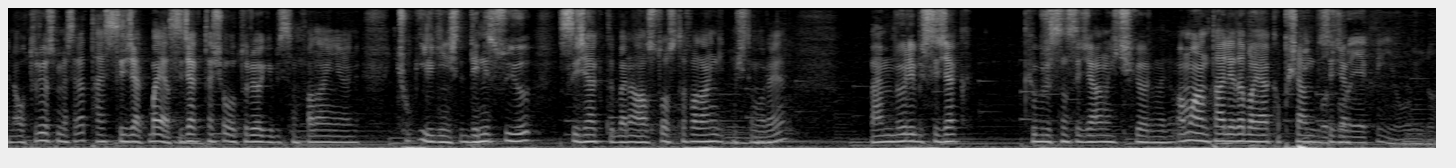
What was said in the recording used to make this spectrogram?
Yani oturuyorsun mesela taş sıcak baya sıcak taşa oturuyor gibisin falan yani. Çok ilginçti. Deniz suyu sıcaktı. Ben Ağustos'ta falan gitmiştim oraya. Ben böyle bir sıcak Kıbrıs'ın sıcağını hiç görmedim. Ama Antalya'da bayağı kapışan bir sıcak. Yakın ya o yüzden.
